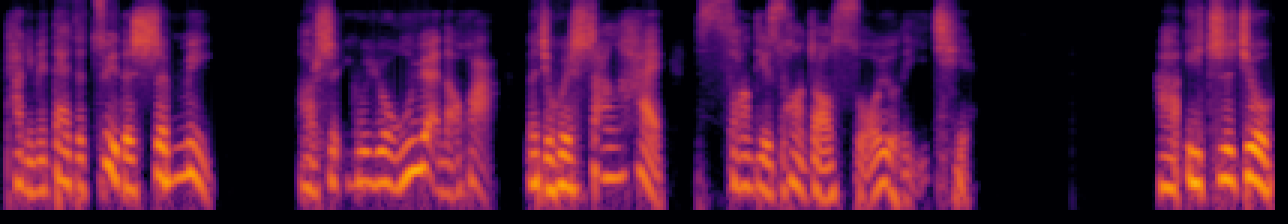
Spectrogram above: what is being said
他里面带着罪的生命，啊，是一个永远的话，那就会伤害上帝创造所有的一切，啊，以致就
